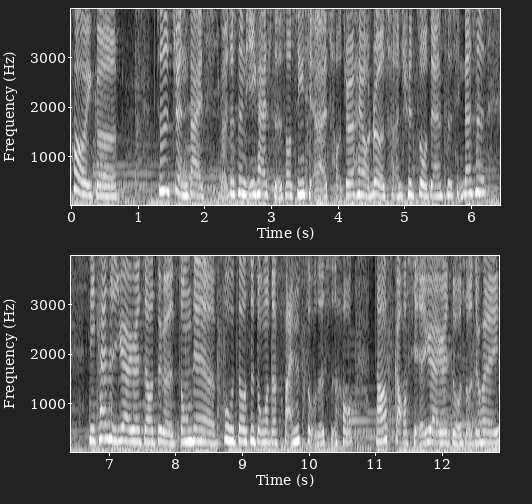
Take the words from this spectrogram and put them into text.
会有一个就是倦怠期吧，就是你一开始的时候心血来潮，就会很有热忱去做这件事情，但是。你开始越来越知道这个中间的步骤是多么的繁琐的时候，然后稿写的越来越多的时候，就会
